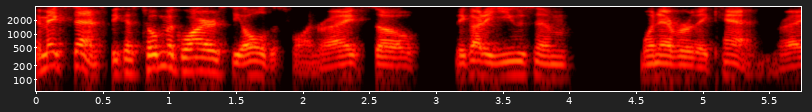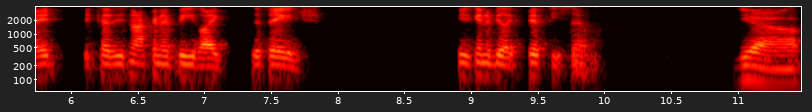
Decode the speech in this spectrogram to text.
It makes sense because Tobey Maguire is the oldest one, right? So they got to use him whenever they can, right? Because he's not going to be like this age. He's going to be like 50 soon. Yeah.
